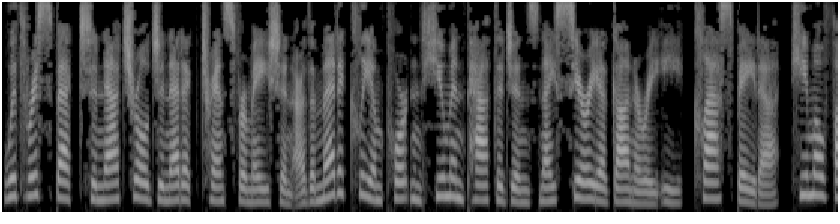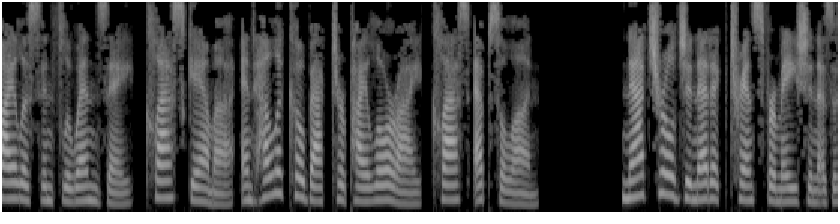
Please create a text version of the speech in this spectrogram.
with respect to natural genetic transformation are the medically important human pathogens Neisseria gonorrhoeae class beta, Haemophilus influenzae class gamma and Helicobacter pylori class epsilon. Natural genetic transformation is a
